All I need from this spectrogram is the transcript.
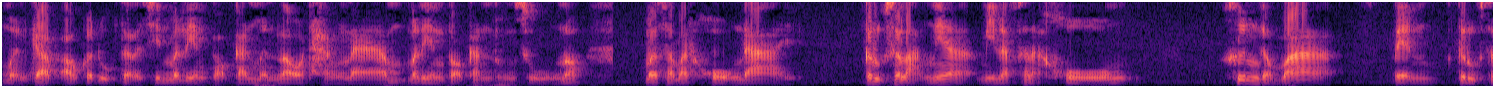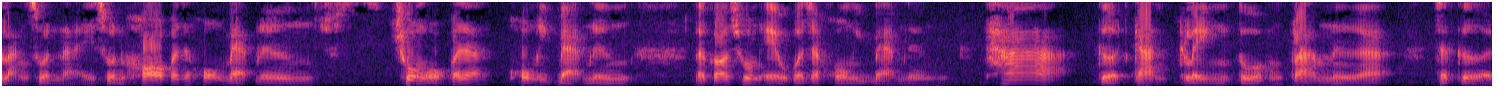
เหมือนกับเอากระดูกแต่ละชิ้นมาเรียงต่อกันเหมือนเราถังน้ำมาเรียงต่อกันสูงๆเนาะมันสามารถโค้งได้ กระดูกสันหลังเนี่ยมีลักษณะโค้ง ขึ้นกับว่าเป็นกระดูกสันหลังส่วนไหน ส่วนคอก็จะโค้งแบบหนึง่ง ช่วงอกก็จะโค้งอีกแบบหนึง่งแล้วก็ช่วงเอวก็จะโค้งอีกแบบหนึง่งถ้าเกิดการเกร็งตัวของกล้ามเนื้อ จะเกิด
